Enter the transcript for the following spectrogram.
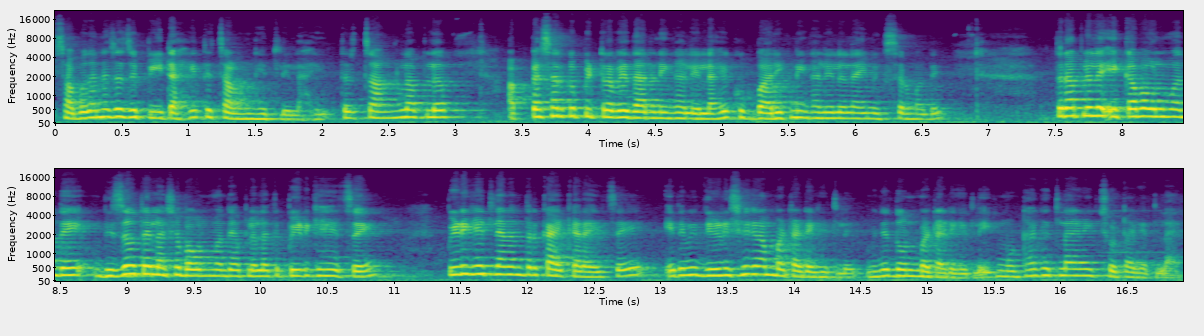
साबुदाण्याचं जे पीठ आहे ते चाळून घेतलेलं आहे. तर चांगलं आपलं आप्यासारखं पीठ रवेदार निघालेलं आहे. खूप बारीक निघालेलं नाही मिक्सरमध्ये. तर आपल्याला एका बाऊलमध्ये भिजवता येईल अशा बाऊलमध्ये आपल्याला ते पीठ घ्यायचं आहे पीठ घेतल्यानंतर काय करायचं आहे इथे मी दीडशे ग्राम बटाटे घेतले म्हणजे दोन बटाटे घेतले. एक मोठा घेतला आहे आणि एक छोटा घेतला आहे.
